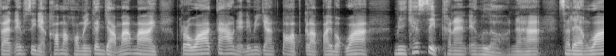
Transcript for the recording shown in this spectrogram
ฟนๆ FC เนี่ยเข้ามาคอมเมนต์กันอย่างมากมาย เพราะว่าก้าวเนี่ยได้มีการตอบกลับไปบอกว่ามีแค่ 10 คะแนนเองเหรอนะฮะแสดงว่า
